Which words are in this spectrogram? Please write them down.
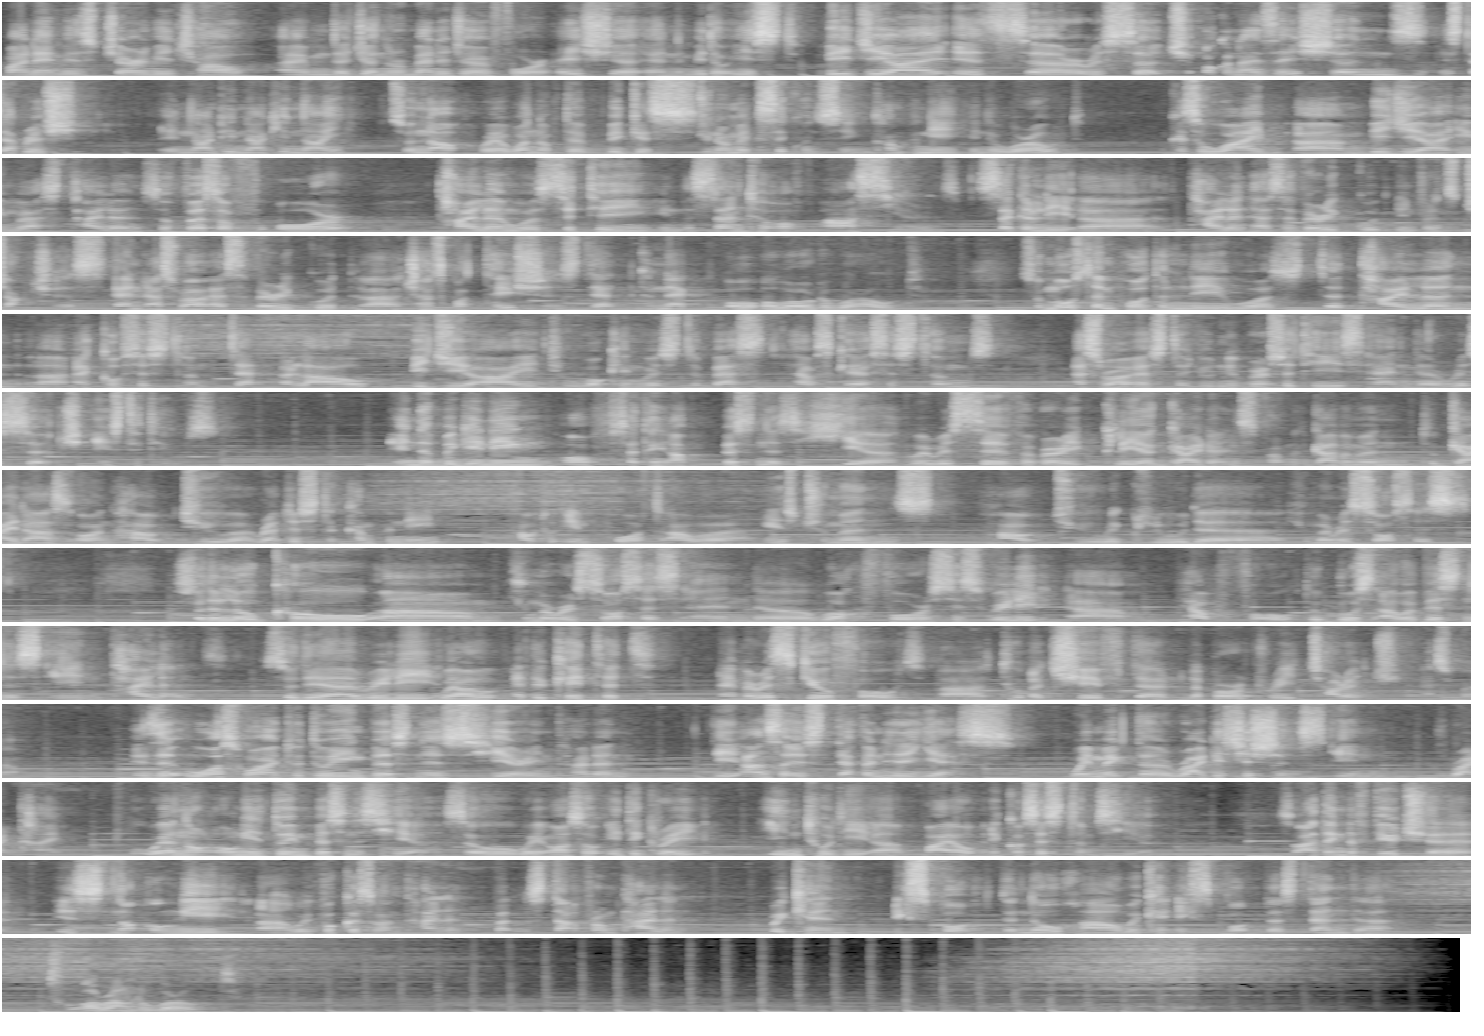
My name is Jeremy Chow. I'm the General Manager for Asia and the Middle East. BGI is a research organization established in 1999. So now we're one of the biggest genomic sequencing company in the world. Okay, so why um, BGI invest Thailand? So first of all, Thailand was sitting in the center of ASEAN. Secondly, uh, Thailand has a very good infrastructures and as well as very good uh, transportations that connect all over the world. So most importantly was the Thailand uh, ecosystem that allowed BGI to working with the best healthcare systems as well as the universities and the research institutes. In the beginning of setting up business here, we received a very clear guidance from the government to guide us on how to uh, register company, how to import our instruments, how to recruit uh, human resources so the local um, human resources and the workforce is really um, helpful to boost our business in Thailand. So they are really well educated and very skillful uh, to achieve the laboratory challenge as well. Is it worthwhile to doing business here in Thailand? The answer is definitely yes. We make the right decisions in the right time. We are not only doing business here, so we also integrate into the uh, bio ecosystems here. So I think the future is not only uh, we focus on Thailand, but start from Thailand. We can export the know-how, we can export the standard to around the world.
